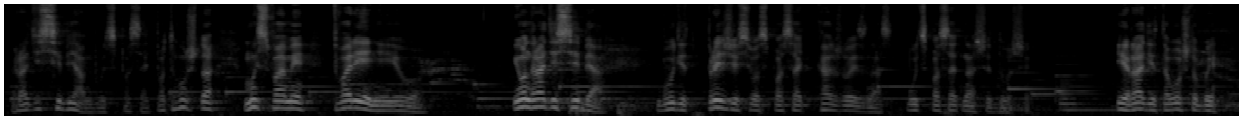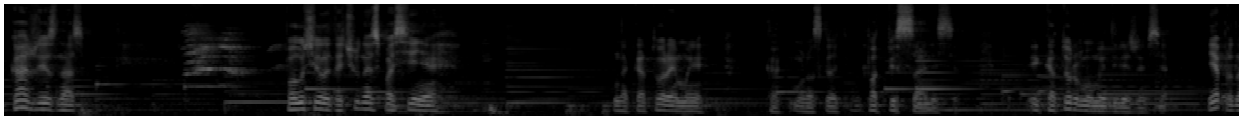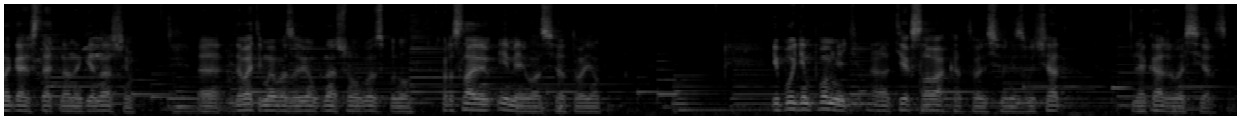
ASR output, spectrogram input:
Ради себя Он будет спасать, потому что мы с вами творение Его. И Он ради себя будет прежде всего спасать каждого из нас, будет спасать наши души. И ради того, чтобы каждый из нас получил это чудное спасение, на которое мы, как можно сказать, подписались, и к которому мы движемся. Я предлагаю встать на ноги нашим. Э, Давайте мы возовем к нашему Господу, прославим имя Его Святое. И будем помнить о тех словах, которые сегодня звучат для каждого сердца.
